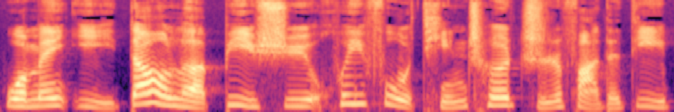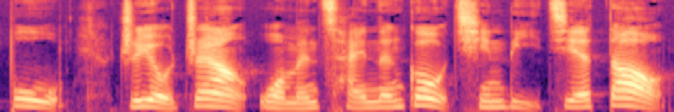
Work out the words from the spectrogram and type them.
我们已到了必须恢复停车执法的地步。只有这样，我们才能够清理街道。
